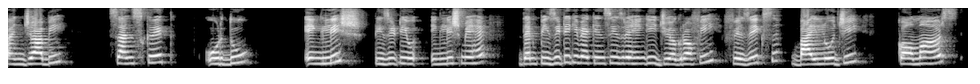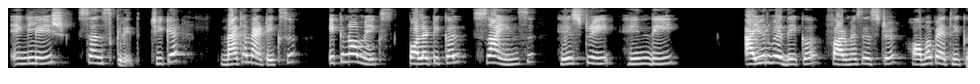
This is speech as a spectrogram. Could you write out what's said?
Punjabi, Sanskrit, Urdu English TGT English में है देन पीजीटी की वैकेंसीज रहेंगी geography physics biology commerce English Sanskrit, ठीक है? Mathematics economics political science history Hindi ayurvedic pharmacist homeopathic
